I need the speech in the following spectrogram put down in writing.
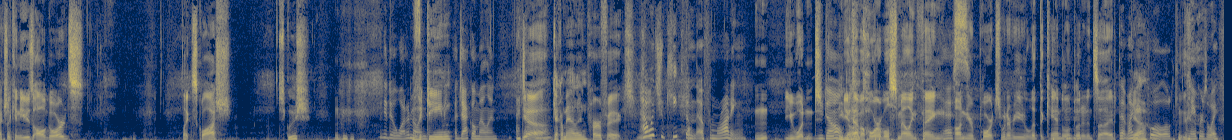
Actually, can you use all gourds? Like squash? Squish. We could do a watermelon. Zucchini. A jack-o'-melon. I don't Yeah, know. Jack o' melon. perfect. How would you keep them though from rotting? N- you wouldn't. You don't. You You'd have a horrible smelling thing Yes. on your porch whenever you lit the candle and put mm-hmm. it inside. That might Yeah. be cool. It'll keep the neighbors away.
